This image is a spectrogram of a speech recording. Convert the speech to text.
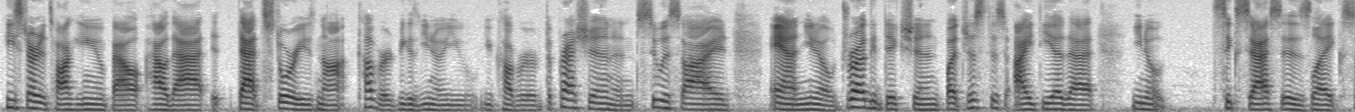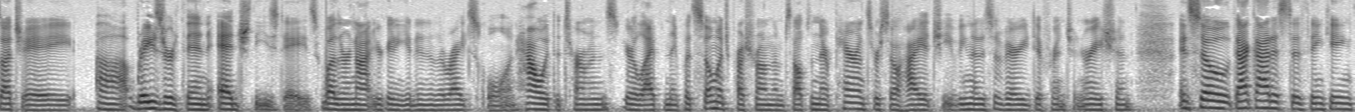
he started talking about how that that story is not covered because you know you you cover depression and suicide and you know drug addiction but just this idea that you know success is like such a uh, razor thin edge these days, whether or not you're going to get into the right school and how it determines your life. And they put so much pressure on themselves, and their parents are so high achieving that it's a very different generation. And so that got us to thinking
